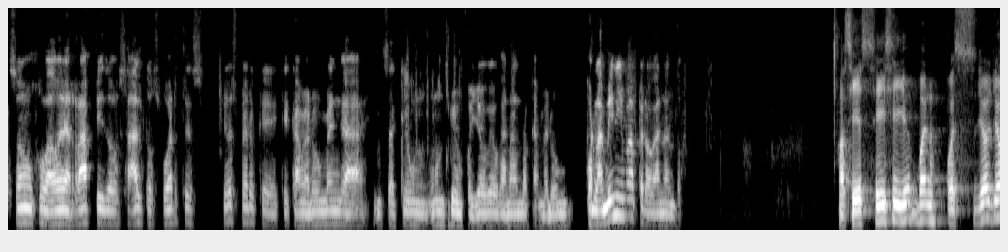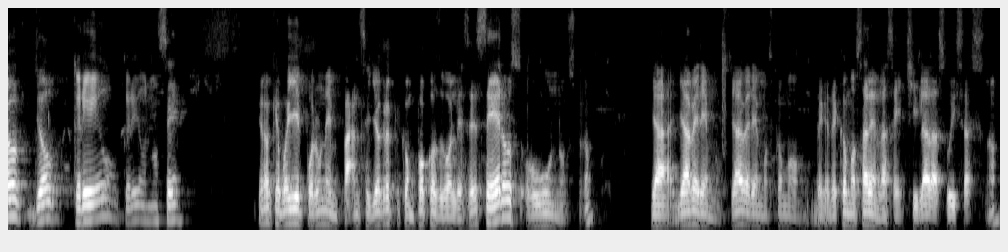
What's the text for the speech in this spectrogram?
Son jugadores rápidos, altos, fuertes. Yo espero que, que Camerún venga y saque un, un triunfo. Yo veo ganando a Camerún por la mínima, pero ganando. Así es, sí, sí, yo, bueno, pues yo, yo, yo creo, creo, no sé, creo que voy a ir por un empance, yo creo que con pocos goles, ¿eh? ceros o unos, ¿no? Ya, ya veremos, ya veremos cómo, de, cómo salen las enchiladas suizas, ¿no?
